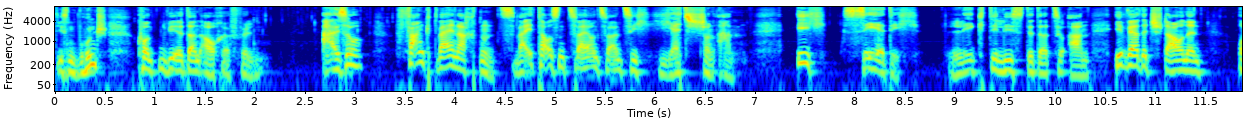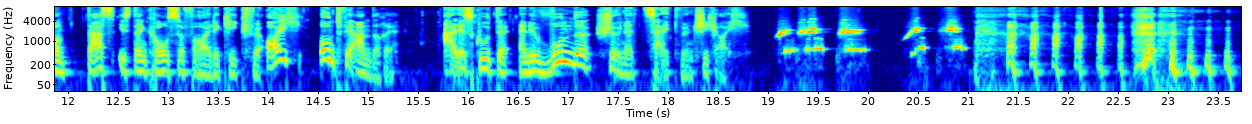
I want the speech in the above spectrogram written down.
diesen Wunsch konnten wir dann auch erfüllen. Also fangt Weihnachten 2022 jetzt schon an. Ich sehe dich. Legt die Liste dazu an. Ihr werdet staunen und das ist ein großer Freudekick für euch und für andere. Alles Gute, eine wunderschöne Zeit wünsche ich euch.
